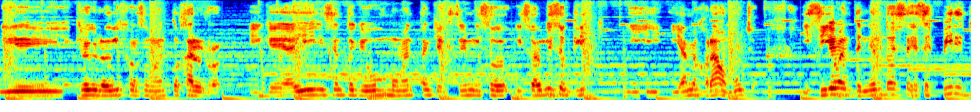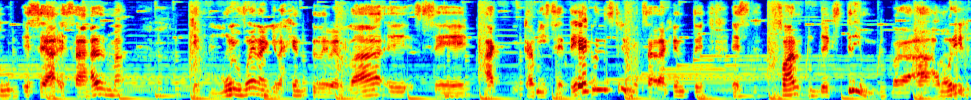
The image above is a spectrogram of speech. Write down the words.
Y creo que lo dijo en su momento Harold Rock. y que ahí siento que hubo un momento en que Extreme hizo, hizo algo, hizo clic y, ha mejorado mucho. Y sigue manteniendo ese, ese espíritu, ese, esa alma, que es muy buena, que la gente de verdad eh, se camisetea con Extreme. O sea, la gente es fan de Extreme a, morir.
